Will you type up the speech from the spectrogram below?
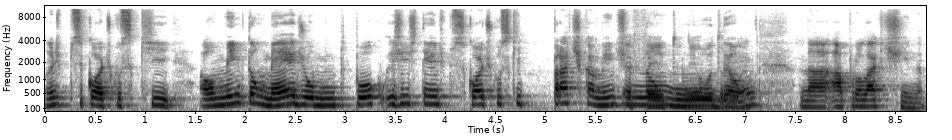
antipsicóticos que aumentam médio ou muito pouco, e a gente tem antipsicóticos que praticamente Efeito não mudam neutro, né? na a prolactina.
